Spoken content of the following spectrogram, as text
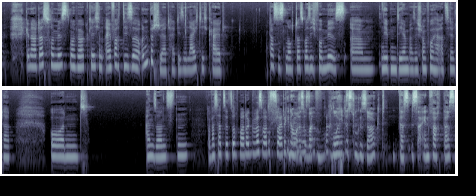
genau, das vermisst man wirklich und einfach diese Unbeschwertheit, diese Leichtigkeit. Das ist noch das, was ich vermisse, ähm, neben dem, was ich schon vorher erzählt habe. Und ansonsten was hat's jetzt noch weiter, was war das zweite? Genau, also wo hättest du gesagt, das ist einfach das,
